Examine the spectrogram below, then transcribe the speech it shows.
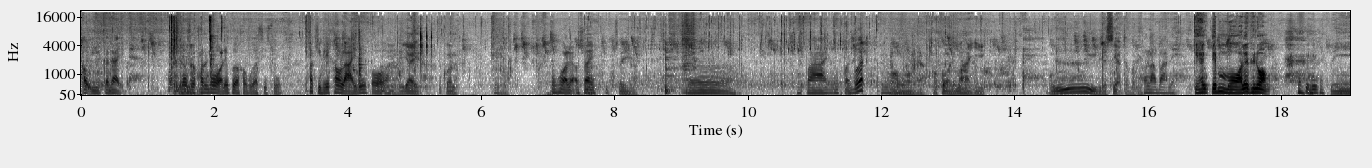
เอาอีกก็ได้ยังบ่ทันบ่ได้เพื่อเขาเบื่อสิสุกถ้ากินเล็กเข้าหลายเด้วยก็อ่าใหญ่ก่อน บ่พอแล้วเอาใส่ใส่ก่อนเออลงไปลงไปเบิดพอพอแล้วพอจะมาให้อีกอุ้ยจะเสียบแต่บัดนี้เอาลาบานนี่แกงเต็มหม้อเลยพี่น้องนี่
